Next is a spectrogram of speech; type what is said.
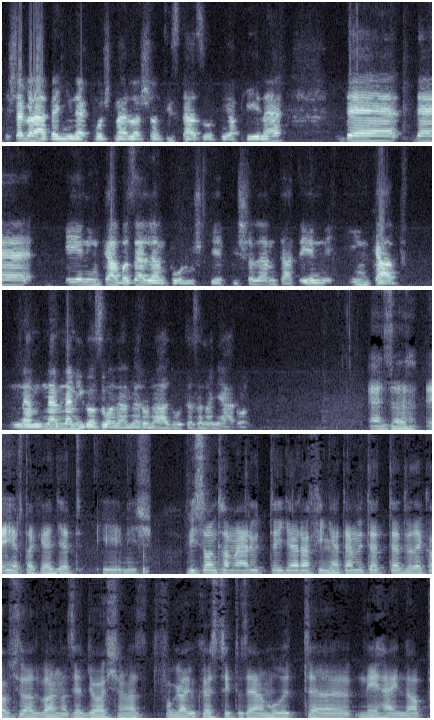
és legalább ennyinek most már lassan tisztázódnia kéne, de, de én inkább az ellenpólust képviselem, tehát én inkább nem, nem, nem igazolnám le Ronaldót ezen a nyáron. Ezzel értek egyet én is. Viszont ha már itt így a finnyát említetted vele kapcsolatban, azért gyorsan azt foglaljuk össze itt az elmúlt néhány nap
